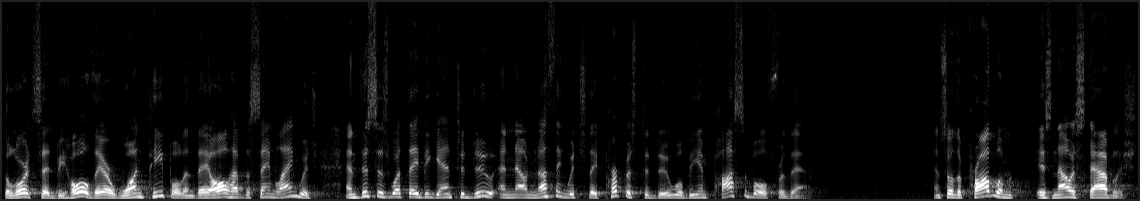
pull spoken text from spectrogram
The Lord said, behold, they are one people and they all have the same language. And this is what they began to do, and now nothing which they purpose to do will be impossible for them. And so the problem is now established.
